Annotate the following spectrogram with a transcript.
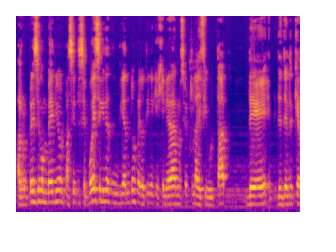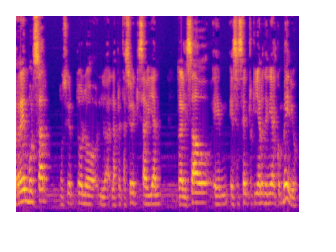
Al romper ese convenio, el paciente se puede seguir atendiendo, pero tiene que generar, ¿no es cierto?, la dificultad de, tener que reembolsar, ¿no es cierto?, las prestaciones que se habían realizado en ese centro que ya no tenía el convenio.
